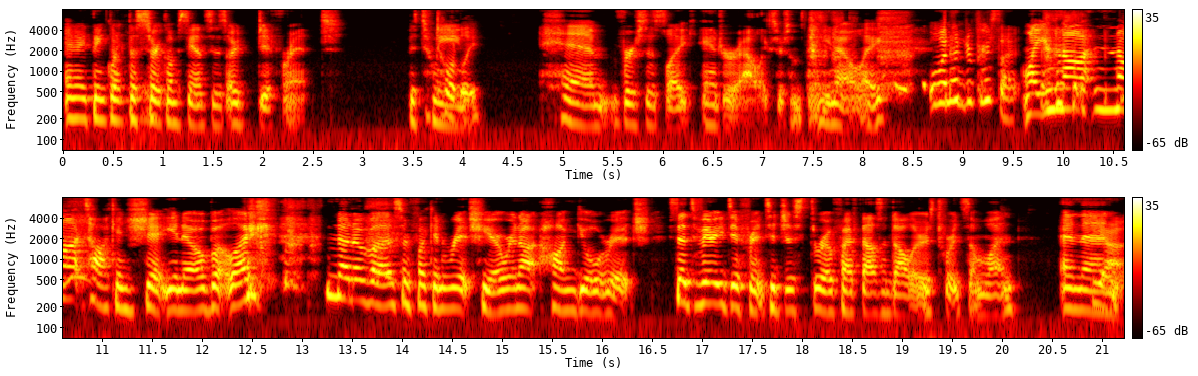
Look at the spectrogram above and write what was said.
And I think like the circumstances are different between Totally. Him versus like Andrew or Alex or something. You know, like One hundred percent. like not not talking shit. You know, but like none of us are fucking rich here. We're not Hangul rich. So it's very different to just throw five thousand dollars towards someone and then Yeah.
